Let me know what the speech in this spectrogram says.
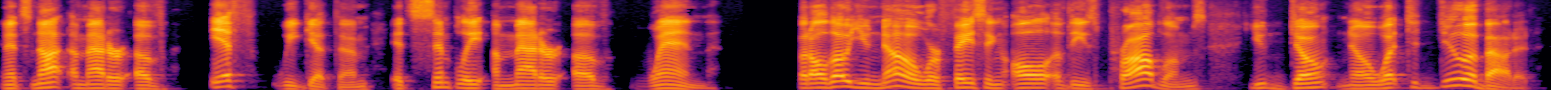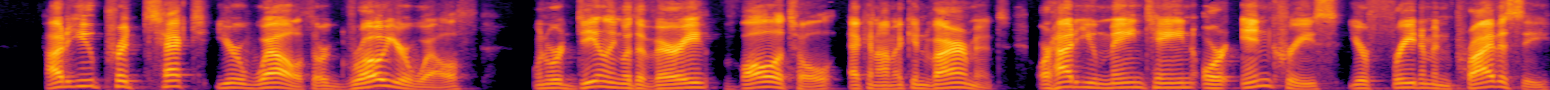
and it's not a matter of if we get them, it's simply a matter of when. But although you know we're facing all of these problems, you don't know what to do about it. How do you protect your wealth or grow your wealth when we're dealing with a very volatile economic environment? Or how do you maintain or increase your freedom and privacy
